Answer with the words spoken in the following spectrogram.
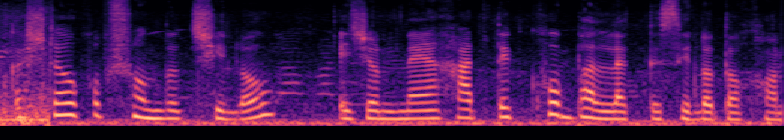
আকাশটাও খুব সুন্দর ছিল। এই জন্যে হাঁটতে খুব ভালো লাগতেছিল তখন।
